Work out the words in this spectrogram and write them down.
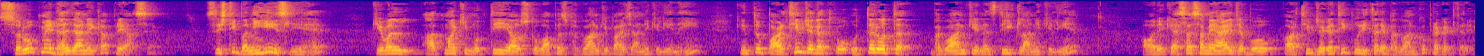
स्वरूप में ढल जाने का प्रयास है। सृष्टि बनी ही इसलिए है, केवल आत्मा की मुक्ति या उसको वापस भगवान के पास जाने के लिए नहीं, किंतु पार्थिव जगत को उत्तरोत्तर भगवान के नज़दीक लाने के लिए और एक ऐसा समय आए जब वो पार्थिव जगत ही पूरी तरह भगवान को प्रकट करे।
